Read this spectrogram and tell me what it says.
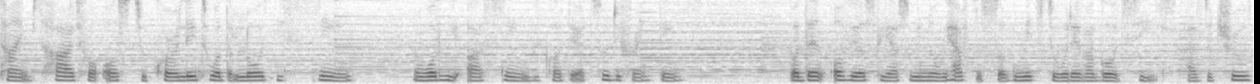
times hard for us to correlate what the Lord is seeing and what we are seeing because they are two different things. But then, obviously, as we know, we have to submit to whatever God sees as the truth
